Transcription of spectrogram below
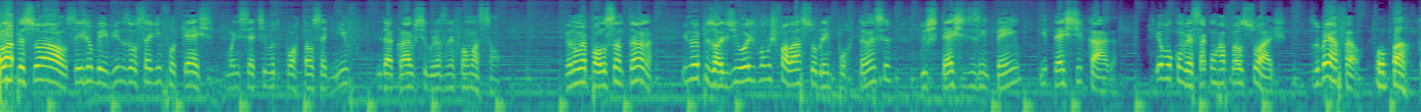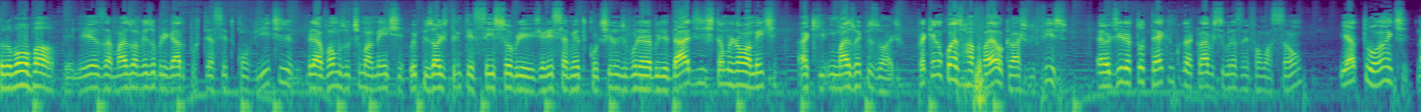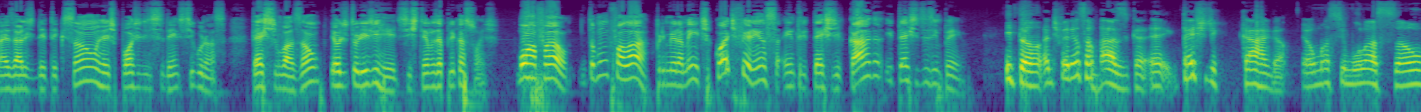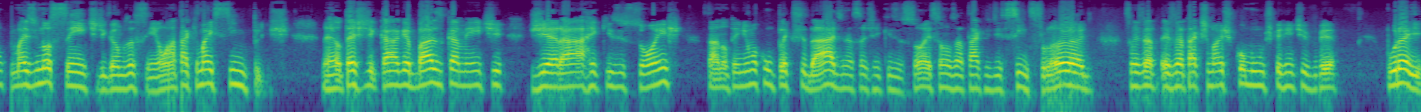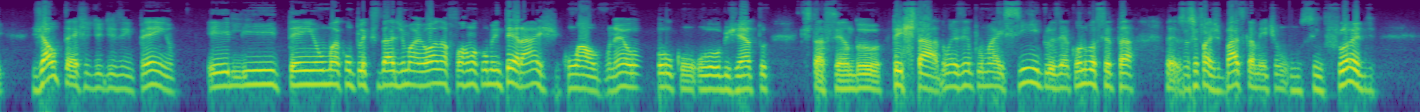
Olá pessoal, sejam bem-vindos ao Seg Infocast, uma iniciativa do portal SegInfo e da Clave Segurança da Informação. Meu nome é Paulo Santana e no episódio de hoje vamos falar sobre a importância dos testes de desempenho e testes de carga. Eu vou conversar com Rafael Soares. Tudo bem, Rafael? Opa, tudo bom, Paulo? Beleza, mais uma vez obrigado por ter aceito o convite. Gravamos ultimamente o episódio 36 sobre gerenciamento contínuo de vulnerabilidades e estamos novamente aqui em mais um episódio. Para quem não conhece o Rafael, que eu acho difícil, é o diretor técnico da Clave Segurança da Informação e é atuante nas áreas de detecção e resposta de incidentes de segurança, teste de invasão e auditoria de rede, sistemas e aplicações. Bom, Rafael, então vamos falar, primeiramente, qual a diferença entre teste de carga e teste de desempenho? Então, a diferença básica é teste de carga é uma simulação mais inocente, digamos assim, é um ataque mais simples. Né? O teste de carga é basicamente gerar requisições, tá? não tem nenhuma complexidade nessas requisições, são os ataques de SIM flood, são os ataques mais comuns que a gente vê por aí. Já o teste de desempenho, ele tem uma complexidade maior na forma como interage com o alvo, né? Ou, ou com o objeto que está sendo testado. Um exemplo mais simples é quando você está, é, se você faz basicamente um, um SIM flood,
